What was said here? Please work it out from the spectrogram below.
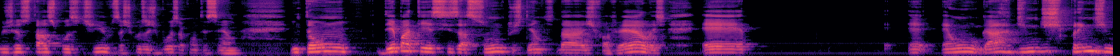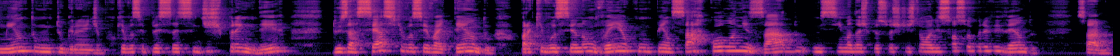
os resultados positivos, as coisas boas acontecendo? Então, debater esses assuntos dentro das favelas é, é, é, um lugar de um desprendimento muito grande, porque você precisa se desprender dos acessos que você vai tendo para que você não venha com pensar colonizado em cima das pessoas que estão ali só sobrevivendo, sabe?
